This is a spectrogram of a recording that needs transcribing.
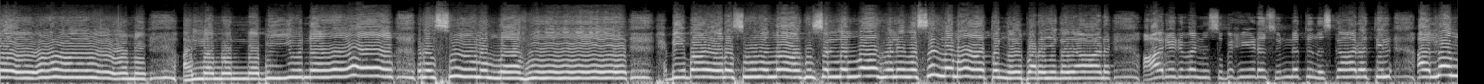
യൗം അലമുൻ നബിയുനാ റസൂലുള്ളാഹി ഹബീബായ റസൂലുള്ളാഹി സ്വല്ലല്ലാഹു അലൈഹി വസല്ലമ തങ്ങൾ പറയുകയാണ് ആരൊരുവൻ സുബഹിയുടെ സുന്നത്ത് നിസ്കാരത്തിൽ അലം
